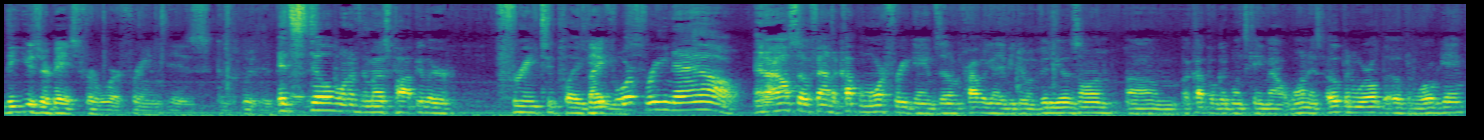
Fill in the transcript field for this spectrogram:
The user base for Warframe is completely. It's still one of the most popular free to play play games. for free now. And I also found a couple more free games that I'm probably going to be doing videos on. Um, a couple good ones came out. One is Open World, the open world game.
